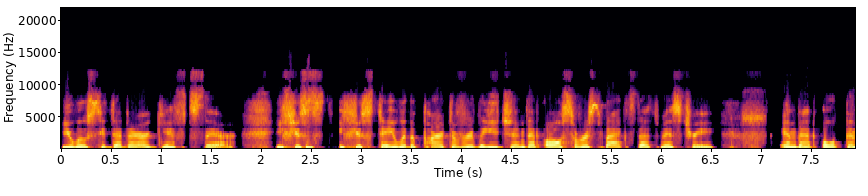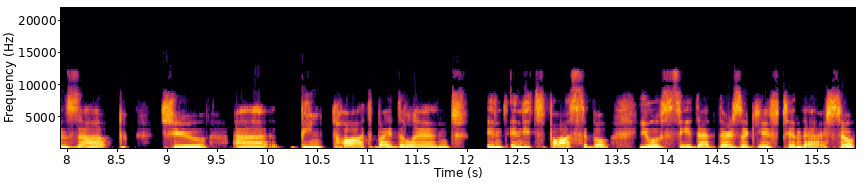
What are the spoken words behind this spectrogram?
you will see that there are gifts there. If you, if you stay with a part of religion that also respects that mystery and that opens up to uh, being taught by the land, and, and, it's possible, you will see that there's a gift in there. So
